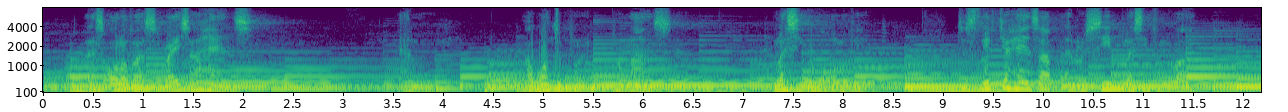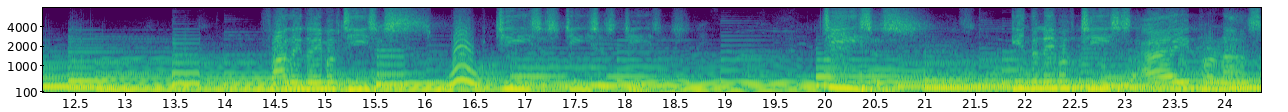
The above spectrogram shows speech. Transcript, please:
Let's all of us raise our hands and I want to pronounce blessing of all of you. Just lift your hands up and receive blessing from God. Father, in the name of Jesus, woo, Jesus, Jesus, Jesus, Jesus. In the name of Jesus, I pronounce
